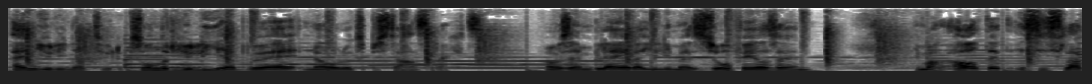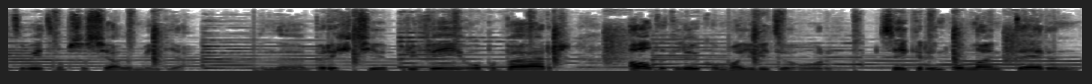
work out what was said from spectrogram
En jullie natuurlijk. Zonder jullie hebben wij nauwelijks bestaansrecht. Maar we zijn blij dat jullie met zoveel zijn. Je mag altijd eens iets laten weten op sociale media. Een eh, berichtje, privé, openbaar. Altijd leuk om van jullie te horen. Zeker in online tijden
